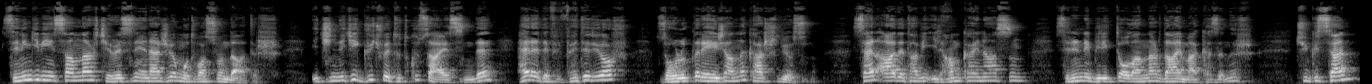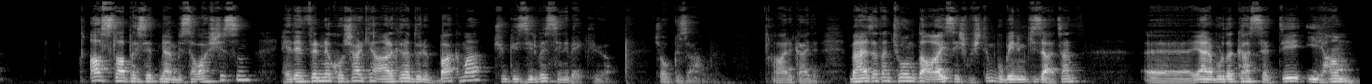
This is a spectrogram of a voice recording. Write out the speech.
Senin gibi insanlar çevresine enerji ve motivasyon dağıtır. İçindeki güç ve tutku sayesinde her hedefi fethediyor, zorlukları heyecanla karşılıyorsun. Sen adeta bir ilham kaynağısın. Seninle birlikte olanlar daima kazanır. Çünkü sen asla pes etmeyen bir savaşçısın. Hedeflerine koşarken arkana dönüp bakma. Çünkü zirve seni bekliyor. Çok güzel. Harikaydı. Ben zaten çoğunlukla A'yı seçmiştim. Bu benimki zaten. Ee, yani burada kastettiği ilham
